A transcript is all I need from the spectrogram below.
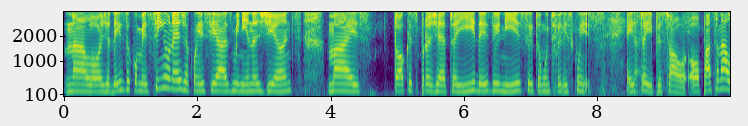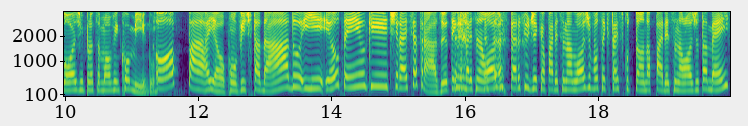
na loja desde o comecinho, né? Já conhecia as meninas de antes, mas toca esse projeto aí desde o início e estou muito feliz com isso. É isso aí, pessoal. Ó, passa na loja em Protamão, vem comigo. Opa! Aí, ó, o convite está dado e eu tenho que tirar esse atraso. Eu tenho que aparecer na loja, espero que o dia que eu aparecer na loja, você que está escutando apareça na loja também.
